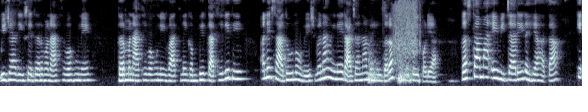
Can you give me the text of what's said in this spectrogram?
બીજા દિવસે ધર્મનાથ વહુને, ધર્મનાથે વહુની વાતને ગંભીરતાથી લીધી અને સાધુનો વેશ બનાવીને રાજાના મહેલ તરફ નીકળી પડ્યા. રસ્તામાં એ વિચારી રહ્યા હતા કે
